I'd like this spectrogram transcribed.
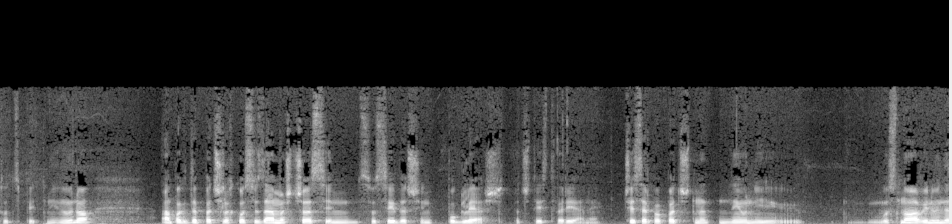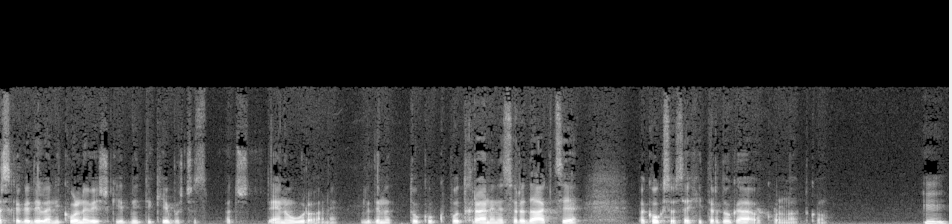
tudi spet ni nujno. Ampak da pač lahko si vzameš čas in sosedaš in pogledaš pač te stvari. Česar pa pač na dnevni osnovi novinarskega dela nikoli ne veš, kje, niti kje boš čez pač eno uro, ne? glede na to, kako podhranjene so redakcije, pa koliko se vse hitro dogaja okolno. Hmm.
